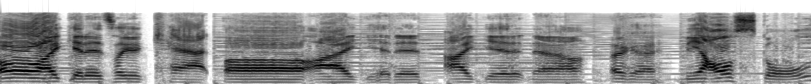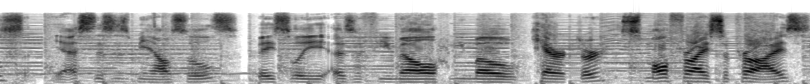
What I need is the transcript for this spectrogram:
Oh, I get it. It's like a cat. Oh, I get it. I get it now. Okay. Meowscles. Yes, this is Meowscles. Basically, as a female emo character. Small Fry Surprise.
